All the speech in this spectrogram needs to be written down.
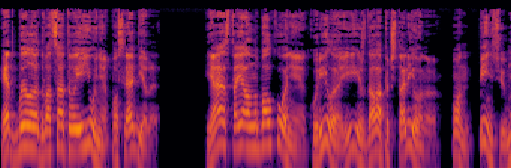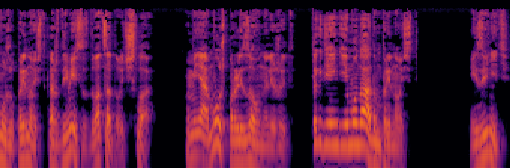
Это было 20 июня, после обеда. Я стояла на балконе, курила и ждала почтальона. Он пенсию мужу приносит каждый месяц 20 числа. У меня муж парализованный лежит, так деньги ему на дом приносит. Извините.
